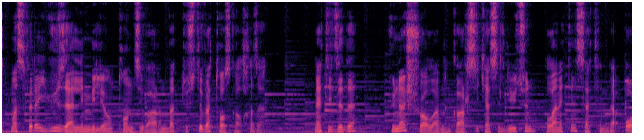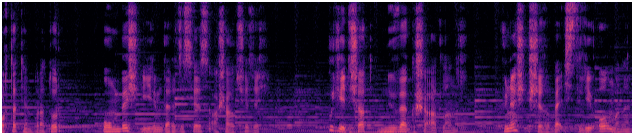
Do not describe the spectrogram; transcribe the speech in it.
atmosferə 150 milyon ton civarında tüstü və toz qalxacaq. Nəticədə günəş şüalarının qarşısı kəsildiyi üçün planetin səthində orta temperatur 15-20 dərəcə Selsi aşağı düşəcək. Bu gedişat nüvə qışı adlanır. Günəş işığı və istiliyi olmadan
